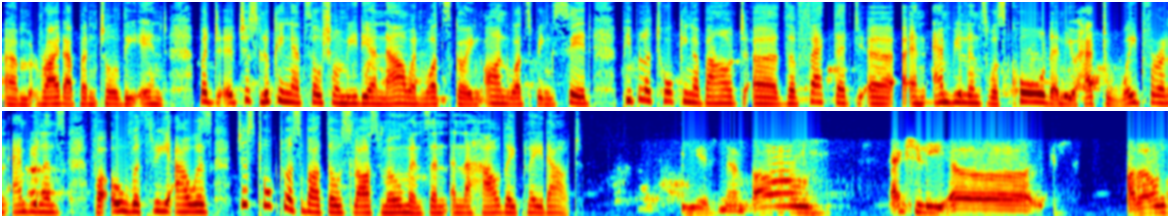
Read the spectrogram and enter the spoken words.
um, right up until the end. But uh, just looking at social media now and what's going on, what's being said, people are talking about uh, the fact that uh, an ambulance was called and you had to wait for an ambulance for over three hours. Just talk to us about those last moments and, and how they played out. Yes, ma'am. Um Actually, uh, around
